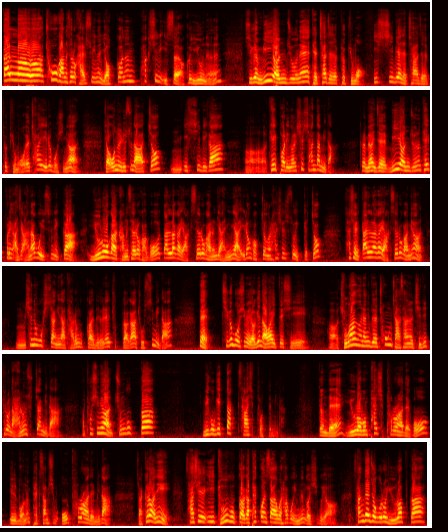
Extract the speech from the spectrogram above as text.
달러로 초강세로 갈 수 있는 여건은 확실히 있어요. 그 이유는 지금 미 연준의 대차 제재표 규모, ECB의 대차 제재표 규모의 차이를 보시면 자, 오늘 뉴스 나왔죠? 음, ECB가 어, 테이퍼링을 실시한답니다. 그러면 이제 미 연준은 테이퍼링 아직 안 하고 있으니까 유로가 강세로 가고 달러가 약세로 가는 게 아니냐 이런 걱정을 하실 수 있겠죠? 사실 달러가 약세로 가면 음, 신흥국 시장이나 다른 국가들의 주가가 좋습니다. 네, 지금 보시면 여기 나와 있듯이 어, 중앙은행들의 총 자산을 GDP로 나눈 숫자입니다. 보시면 중국과 미국이 딱 40%대입니다. 그런데 유럽은 80%나 되고 일본은 135%나 됩니다. 자, 그러니 사실 이 두 국가가 패권 싸움을 하고 있는 것이고요. 상대적으로 유럽과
